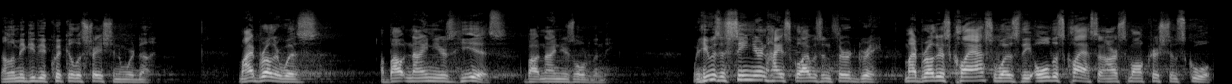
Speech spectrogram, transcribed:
Now, let me give you a quick illustration and we're done. My brother was about nine years, he is about nine years older than me. When he was a senior in high school, I was in third grade. My brother's class was the oldest class in our small Christian school.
